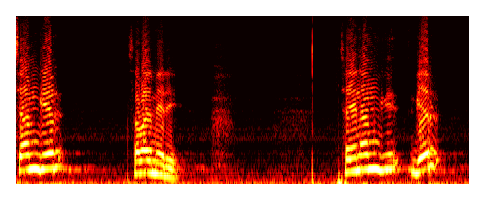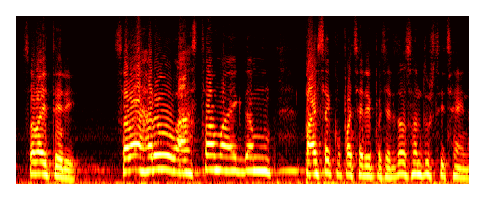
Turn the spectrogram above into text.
चमगिर सबै मेरी। छैनन् गेर सबै तेरी। सबैहरू वास्तवमा एकदम पैसाको पछाडि पछाडि तर सन्तुष्टि छैन।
